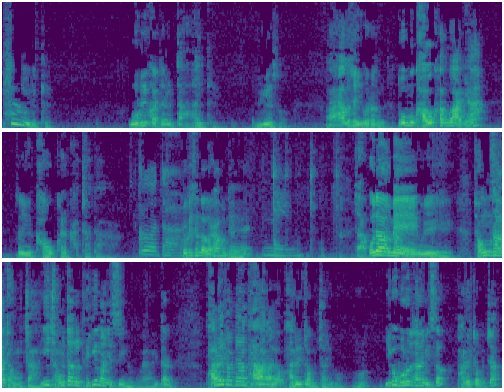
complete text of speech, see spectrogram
풀로 이렇게 오를 가짜를 딱 이렇게 위에서. 아, 그래서 이거는 너무 가혹한 거 아니야? 그래서 이게 가혹할 가짜다. 끄다. 그렇게 생각을 하면 돼. 네. 자, 그 다음에 우리 정사 정자. 이 정자도 되게 많이 쓰이는 거야. 일단 발을 정자는 다 알아요. 발을 정자 이거. 어? 이거 모르는 사람 있어? 발을 정자?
